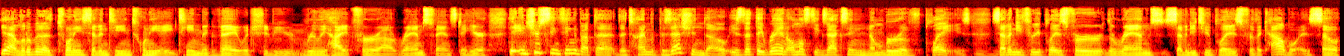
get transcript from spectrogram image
Yeah, a little bit of 2017, 2018 McVay, which should be mm-hmm. really hype for uh, Rams fans to hear. The interesting thing about the, the time of possession, though, is that they ran almost the exact same number of plays mm-hmm. 73 plays for the Rams, 72 plays for the Cowboys. So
